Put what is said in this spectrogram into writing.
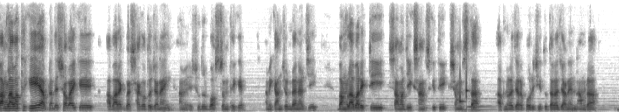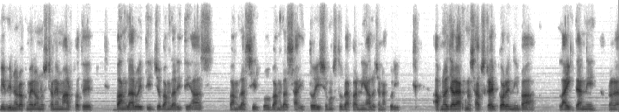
নমস্কার বাংলা আবার থেকে আপনাদের সবাইকে আবার একবার স্বাগত জানাই। আমি সুদূর বস্টন থেকে, আমি কাঞ্চন ব্যানার্জি। বাংলাবার একটি সামাজিক, সাংস্কৃতিক সংস্থা। আপনারা যারা পরিচিত তারা জানেন, আমরা বিভিন্ন রকমের অনুষ্ঠানের মারফতে বাংলার ঐতিহ্য, বাংলার ইতিহাস, বাংলার শিল্প, বাংলার সাহিত্য এই সমস্ত ব্যাপার নিয়ে আলোচনা করি। আপনারা যারা এখনও সাবস্ক্রাইব করেননি বা লাইক দেননি, আপনারা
